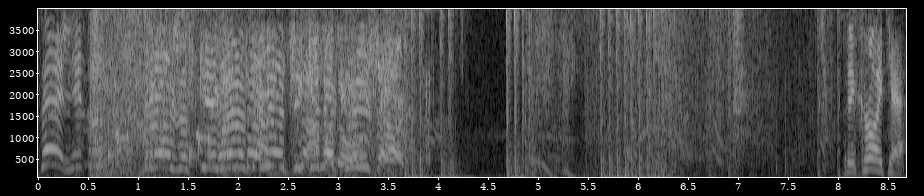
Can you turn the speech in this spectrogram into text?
Цель, не Вражеские гранатометчики на крышах! Прикройте!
